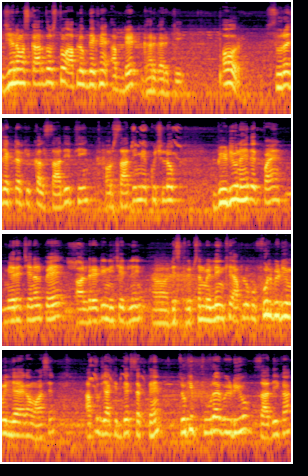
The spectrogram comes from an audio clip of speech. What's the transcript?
जी हाँ, नमस्कार दोस्तों आप लोग देख रहे हैं अपडेट घर घर की। और सूरज एक्टर की कल शादी थी और शादी में कुछ लोग वीडियो नहीं देख पाए। मेरे चैनल पे ऑलरेडी नीचे लिंक डिस्क्रिप्शन में लिंक है। आप लोग को फुल वीडियो मिल जाएगा वहाँ से। आप लोग जाके देख सकते हैं जो कि पूरा वीडियो शादी का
